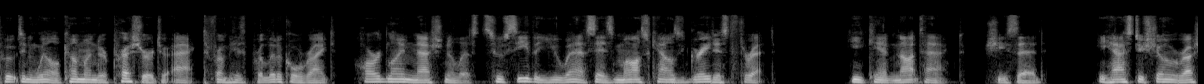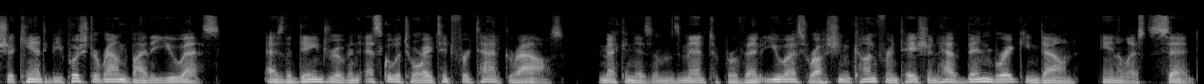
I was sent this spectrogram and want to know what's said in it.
Putin will come under pressure to act from his political right, hardline nationalists who see the U.S. as Moscow's greatest threat. He can't not act, she said. He has to show Russia can't be pushed around by the U.S as the danger of an escalatory tit-for-tat grouse. Mechanisms meant to prevent U.S.-Russian confrontation have been breaking down, analysts said.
